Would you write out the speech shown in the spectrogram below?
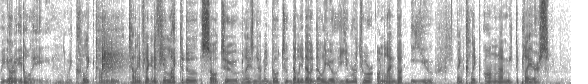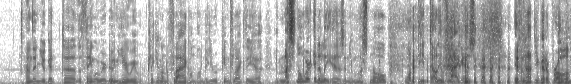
We go to Italy. We click on the Italian flag. And if you like to do so too, ladies and gentlemen, go to www.eurotouronline.eu, then click on uh, Meet the Players. And then you get uh, the thing what we're doing here. We're clicking on the flag, on, on the European flag. The uh, You must know where Italy is, and you must know what the Italian flag is. If not, you got a problem.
